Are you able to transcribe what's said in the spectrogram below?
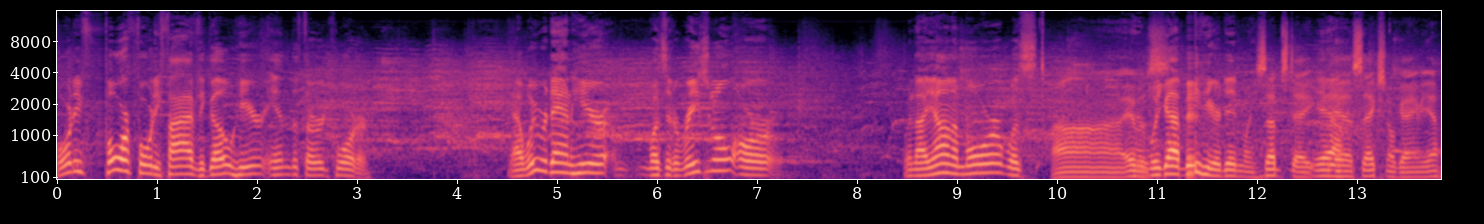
44 45 to go here in the third quarter. Now, we were down here, was it a regional or when Ayana Moore was. Uh, it was we got beat here, didn't we? Sub-state. Yeah. yeah, sectional game, yeah.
